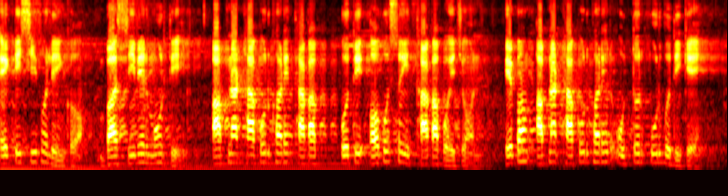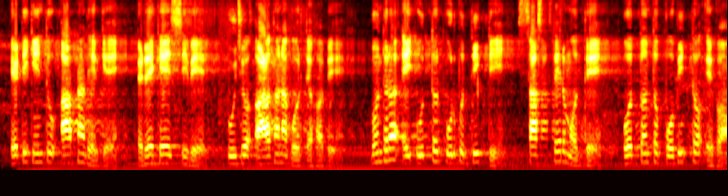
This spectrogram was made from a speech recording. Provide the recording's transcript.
একটি শিবলিঙ্গ বা শিবের মূর্তি আপনার ঠাকুর ঘরে থাকা প্রতি অবশ্যই থাকা প্রয়োজন এবং আপনার ঠাকুর ঘরের উত্তর পূর্ব দিকে এটি কিন্তু আপনাদেরকে রেখে শিবের পুজো আরাধনা করতে হবে। বন্ধুরা, এই উত্তর পূর্ব দিকটি শাস্ত্রের মধ্যে অত্যন্ত পবিত্র এবং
